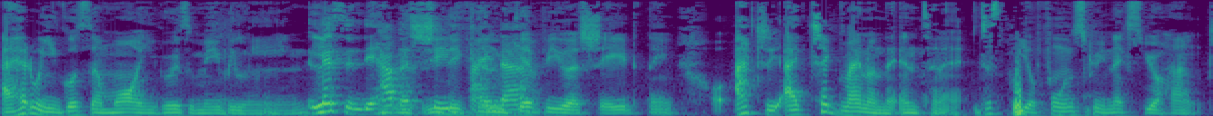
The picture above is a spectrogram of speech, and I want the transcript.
I heard when you go to the mall, you go to Maybelline. listen, they have a shade They shade can finder. give you a shade thing. Oh, actually, I checked mine on the internet. Just put your phone screen next to your hand,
